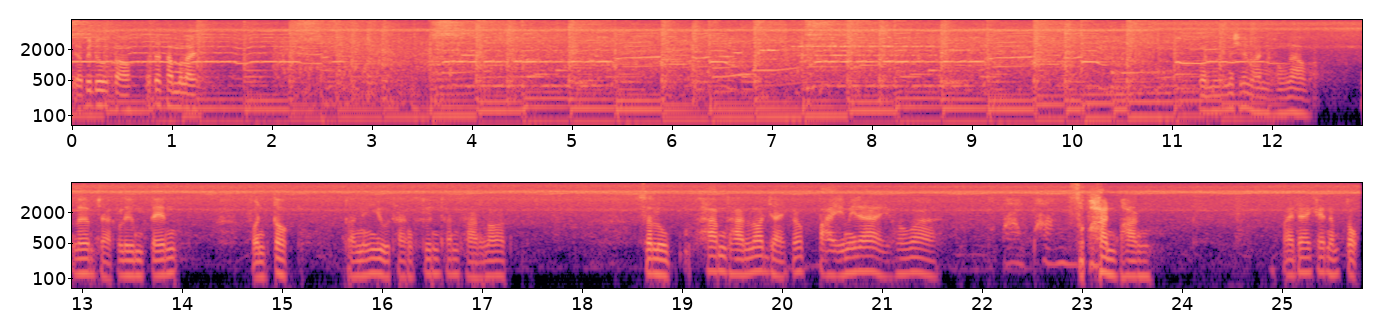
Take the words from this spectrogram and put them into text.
เดี๋ยวไปดูต่อว่าจะทำอะไร วันนี้ไม่ใช่วันของเรา เริ่มจากลืมเต็นท์ฝนตก ตอนนี้อยู่ทางขึ้นถ้ำทานรอด สรุปถ้ำทานรอดใหญ่ก็ไปไม่ได้ เพราะว่าปานพังสะพานพัง ไปได้แค่น้ำตก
